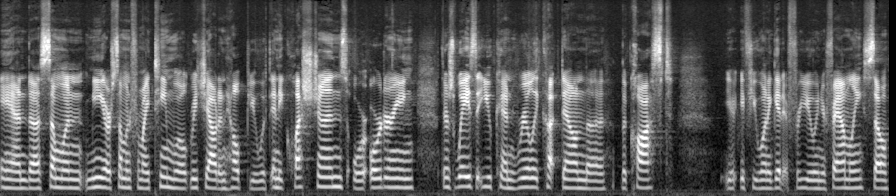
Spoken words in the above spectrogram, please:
And uh, someone, me or someone from my team, will reach out and help you with any questions or ordering. There's ways that you can really cut down the, the cost if you want to get it for you and your family. So,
